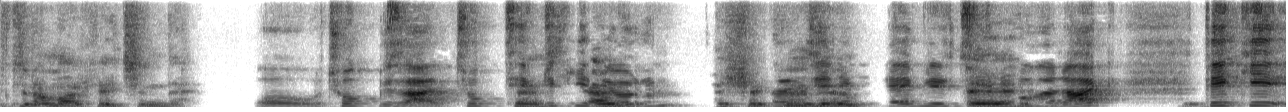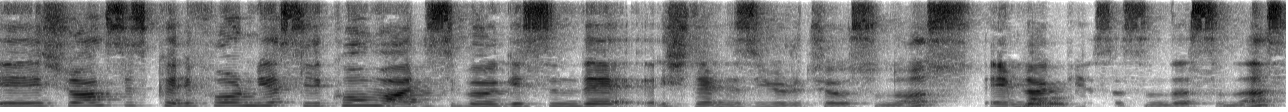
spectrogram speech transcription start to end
Bütün Amerika içinde. Oo, çok güzel. Çok tebrik Evet, yani ediyorum. Teşekkür ederim. Öncelikle bir Türk Ee, olarak. Peki e, şu an siz Kaliforniya Silikon Vadisi bölgesinde işlerinizi yürütüyorsunuz. Emlak Doğru. piyasasındasınız.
